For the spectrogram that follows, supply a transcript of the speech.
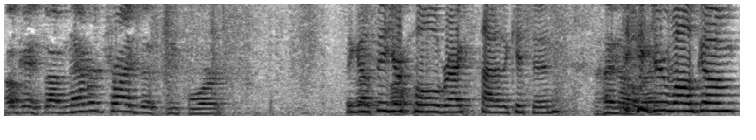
Okay, so I've never tried this before. They go see your whole wrecked side of the kitchen. I know. Right? You're welcome.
